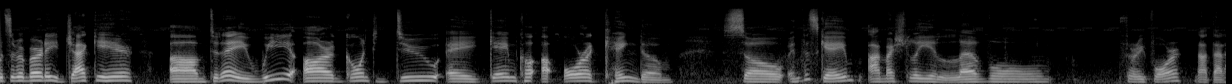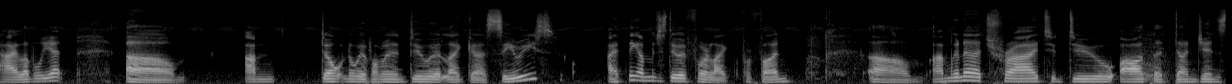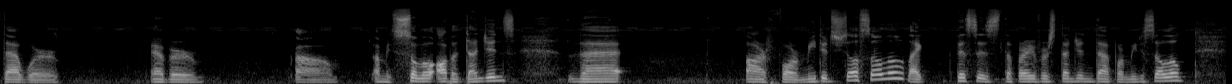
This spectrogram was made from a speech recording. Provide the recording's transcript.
what's up everybody? Jacky here. Um, today we are going to do a game called Aura Kingdom. So in this game, I'm actually level 34, not that high level yet. Um, I don't know if I'm gonna do it like a series. I think I'm gonna just do it for like for fun. Um, I'm gonna try to do all the dungeons that were ever um, I mean solo all the dungeons that are for me to solo. Like this is the very first dungeon that for me to solo.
